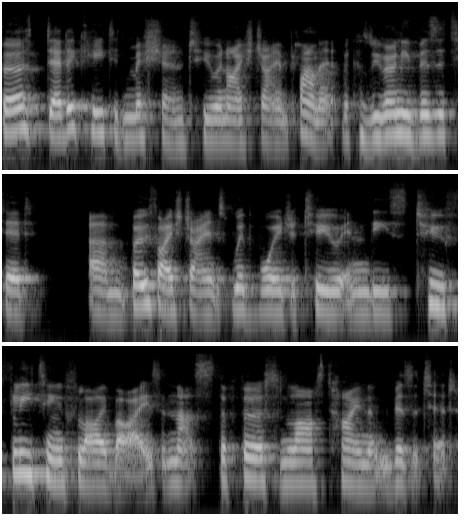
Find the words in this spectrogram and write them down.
first dedicated mission to an ice giant planet because we've only visited um, both ice giants with Voyager 2 in these two fleeting flybys. And that's the first and last time that we visited.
